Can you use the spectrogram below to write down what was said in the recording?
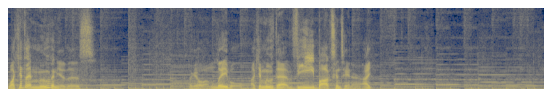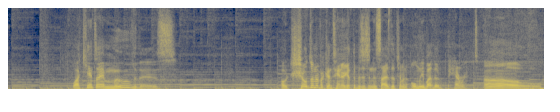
Why can't I move any of this? Okay, hold on. Label. I can move that. V box container. I. Why can't I move this? Oh, children of a container get the position and size determined only by their parent. Oh.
